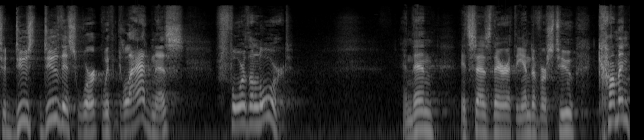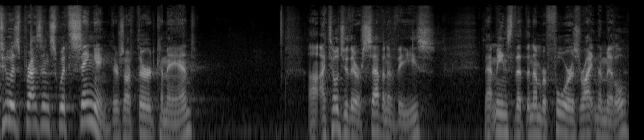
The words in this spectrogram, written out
to do, do this work with gladness for the Lord. And then it says there at the end of verse 2 come into his presence with singing. There's our third command. Uh, I told you there are seven of these. That means that the number four is right in the middle.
